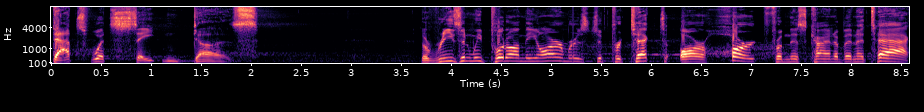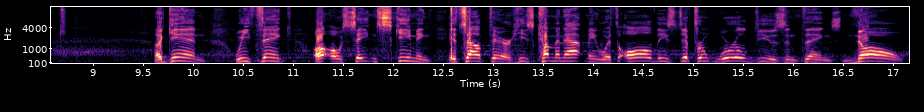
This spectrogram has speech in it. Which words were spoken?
That's what Satan does. The reason we put on the armor is to protect our heart from this kind of an attack. Again, we think, uh oh, Satan's scheming. It's out there. He's coming at me with all these different worldviews and things. No,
